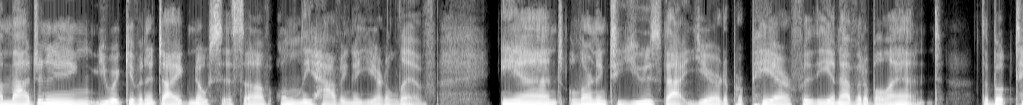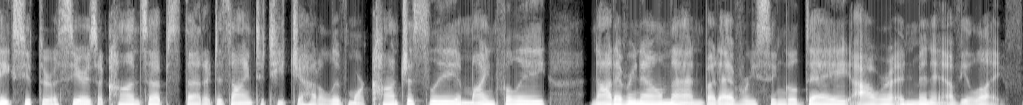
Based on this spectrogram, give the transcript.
imagining you are given a diagnosis of only having a year to live and learning to use that year to prepare for the inevitable end. The book takes you through a series of concepts that are designed to teach you how to live more consciously and mindfully, not every now and then, but every single day, hour, and minute of your life.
